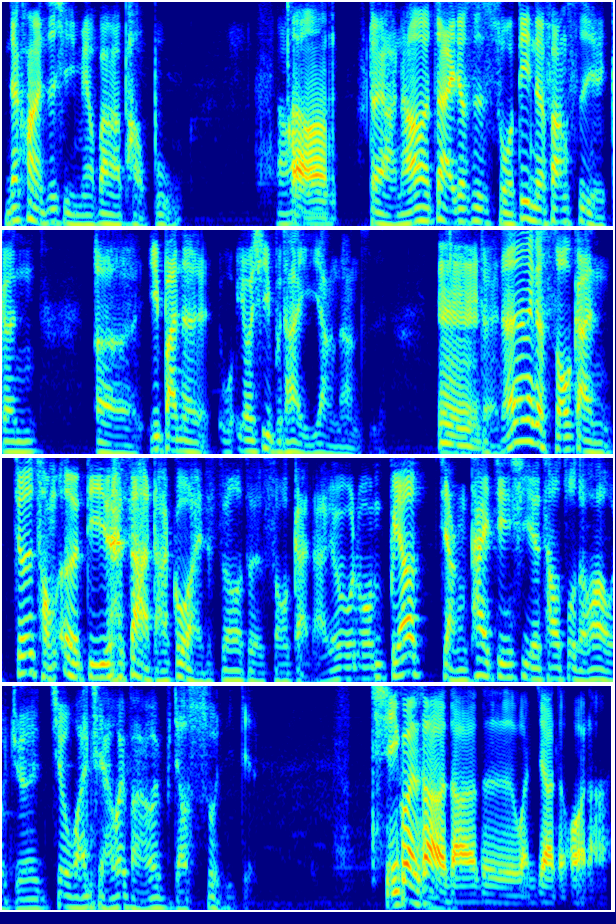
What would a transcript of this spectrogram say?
你在旷野之息里没有办法跑步，然后。对啊，然后再来就是锁定的方式也跟呃一般的游戏不太一样那样子，嗯，对，但是那个手感就是从二 D 的 萨尔达过来的时候，这个手感啊，就我我们不要讲太精细的操作的话，我觉得就玩起来会反而会比较顺一点。习惯萨尔达的玩家的话啦，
